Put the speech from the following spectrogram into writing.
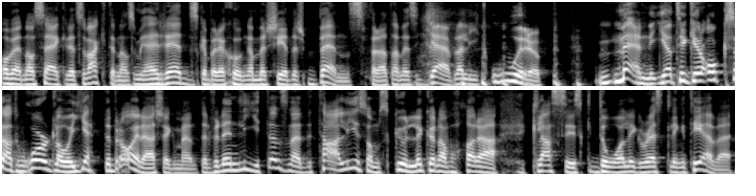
av en av säkerhetsvakterna som jag är rädd ska börja sjunga Mercedes-Benz för att han är så jävla lik Orup. Men jag tycker också att Wardlow är jättebra i det här segmentet. För det är en liten sån här detalj som skulle kunna vara klassisk dålig wrestling-tv.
